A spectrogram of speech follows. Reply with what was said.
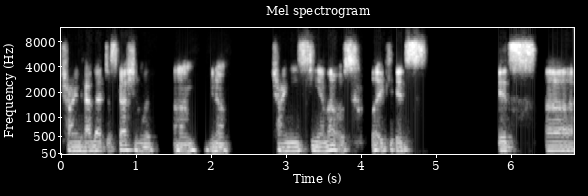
trying to have that discussion with, um, you know, Chinese CMOs. Like it's, it's, uh,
